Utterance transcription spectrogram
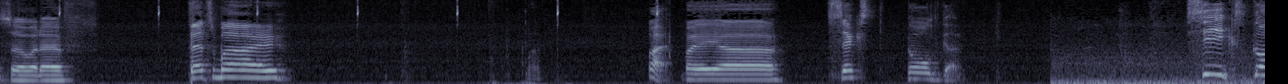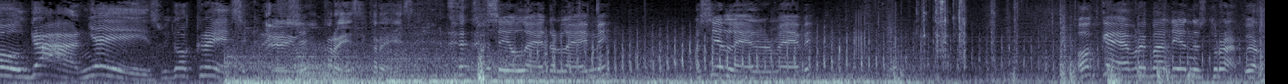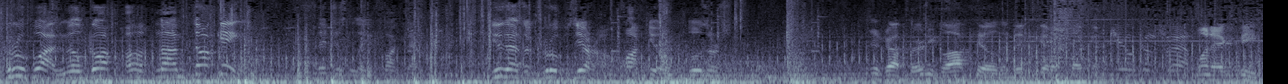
So what if that's my what my uh sixth gold gun. Six gold gun, yes, we go crazy, Hey, crazy. oh, crazy, crazy. I see you later, Lemmy. I see you later, maybe. Okay, everybody in this truck. We are group one. We'll go. Oh, no, I'm talking. They just leave. Fuck them. You guys are group zero. Fuck you, losers. Just dropped 30 Glock kills and didn't get a fucking 1 XP.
